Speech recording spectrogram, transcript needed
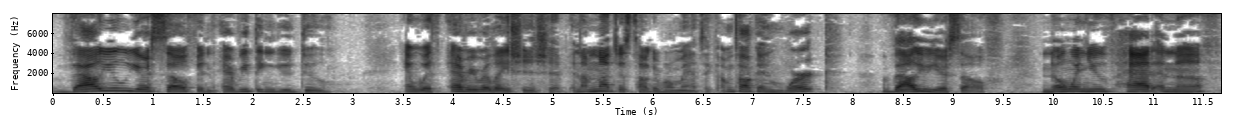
value yourself in everything you do and with every relationship. And I'm not just talking romantic, I'm talking work. Value yourself. Know when you've had enough.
